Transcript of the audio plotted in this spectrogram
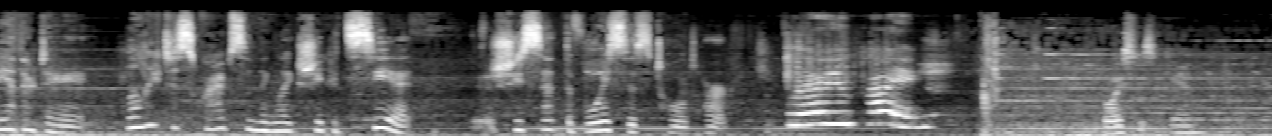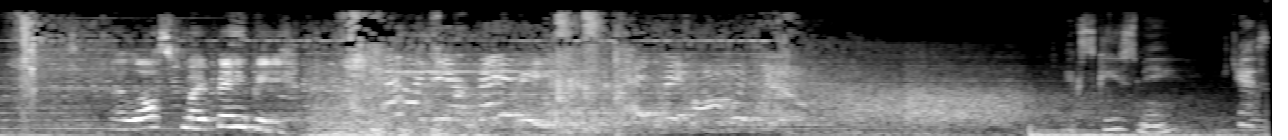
The other day, Lily described something like she could see it. She said the voices told her. Why are you crying? Voices again. I lost my baby. My dear baby! Take me home with you! Excuse me? Yes.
